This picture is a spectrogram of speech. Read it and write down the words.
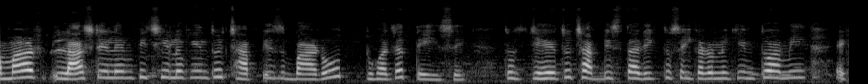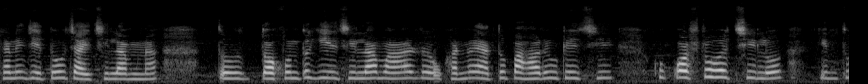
আমার লাস্ট এলএমপি ছিল কিন্তু ছাব্বিশ বারো দু হাজার তেইশে। তো যেহেতু ছাব্বিশ তারিখ, তো সেই কারণে কিন্তু আমি এখানে যেতেও চাইছিলাম না। তো তখন তো গিয়েছিলাম আর ওখানে এত পাহাড়ে উঠেছি, খুব কষ্ট হচ্ছিল, কিন্তু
